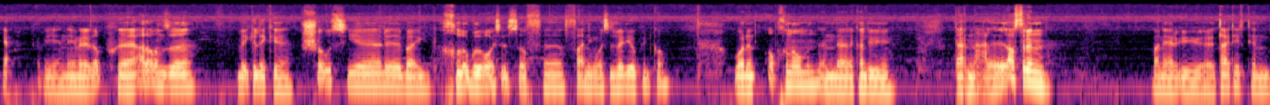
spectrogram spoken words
Ja, we nemen het op. alle onze wekelijke shows hier bij Global Voices of findingvoicesradio.com worden opgenomen en uh, dan kan u daarna luisteren wanneer u tijd heeft en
